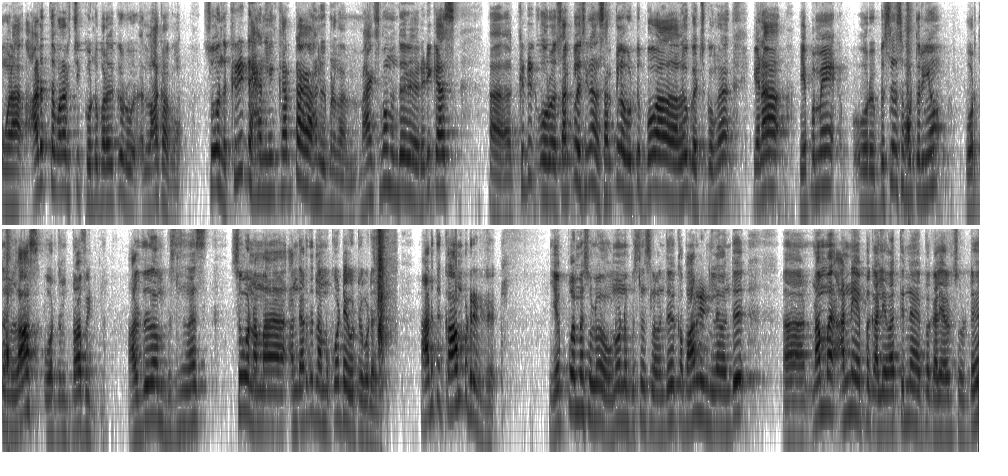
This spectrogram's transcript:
உங்களை அடுத்த வளர்ச்சிக்கு கொண்டு போகிறதுக்கு லாக் ஆகும். ஸோ அந்த கிரெடிட் ஹேண்ட்லிங் கரெக்டாக ஹேண்டில் பண்ணுங்கள் மேக்ஸிமம் வந்து ரெடி கேஷ் கிரெடிட் ஒரு சர்க்கிள் வச்சுன்னா அந்த சர்க்கிளை விட்டு போகாத அளவுக்கு வச்சுக்கோங்க. ஏன்னா எப்போவுமே ஒரு பிஸ்னஸை பொறுத்தவரையும் ஒருத்தன் லாஸ் ஒருத்தன் ப்ராஃபிட் அதுதான் பிஸ்னஸ் ஸோ நம்ம அந்த இடத்துல நம்ம கோட்டையை விட்டுறக்கூடாது. அடுத்து காம்படிட்டர் எப்போவுமே சொல்லுவோம் இன்னொன்று பிஸ்னஸில் வந்து மார்க்கெட்டிங்கில் வந்து நம்ம அண்ணன் எப்போ காலியாவா தின்ன எப்போ காலியாவான்னு சொல்லிட்டு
